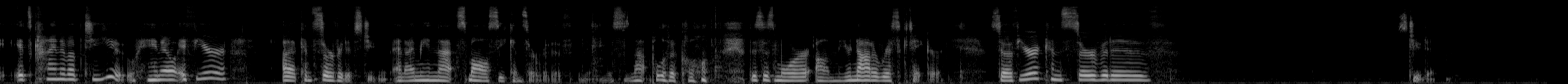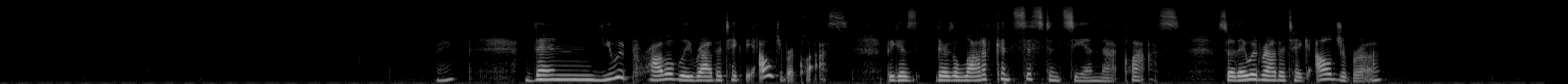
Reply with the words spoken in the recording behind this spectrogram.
It's kind of up to you. You know, if you're a conservative student, and I mean that small c conservative, this is not political. This is more, um, you're not a risk taker. So if you're a conservative student, right, then you would probably rather take the algebra class because there's a lot of consistency in that class. So they would rather take algebra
